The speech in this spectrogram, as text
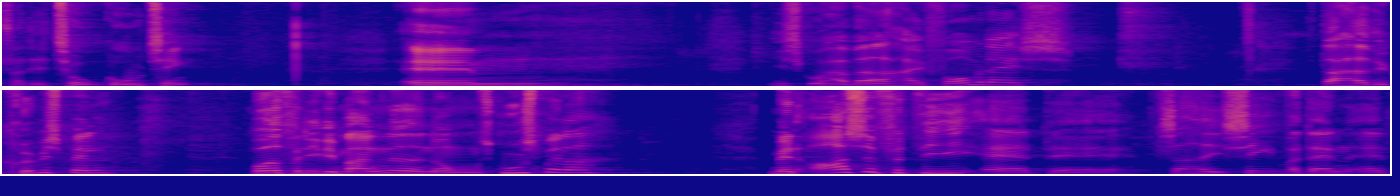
Så det er to gode ting. Øhm, I skulle have været her i formiddags. Der havde vi krybespil. Både fordi vi manglede nogle skuespillere, men også fordi, at øh, så havde I set, hvordan at,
